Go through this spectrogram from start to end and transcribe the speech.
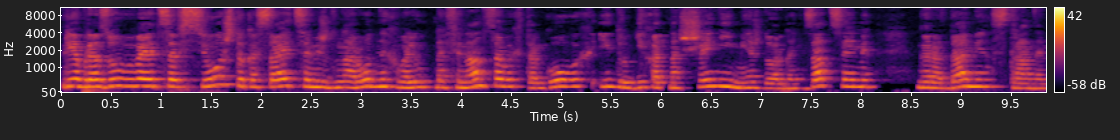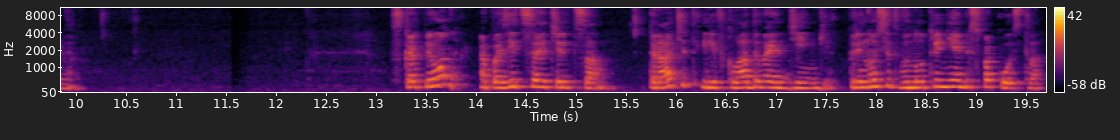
Преобразовывается все, что касается международных валютно-финансовых, торговых и других отношений между организациями, городами, странами. Скорпион – оппозиция Тельца. Тратит или вкладывает деньги, приносит внутреннее беспокойство,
